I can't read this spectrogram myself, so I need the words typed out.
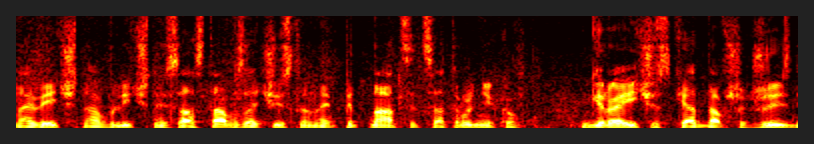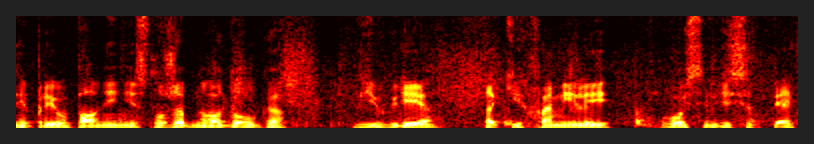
Навечно в личный состав зачислены 15 сотрудников, героически отдавших жизни при выполнении служебного долга. В Югре таких фамилий 85.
